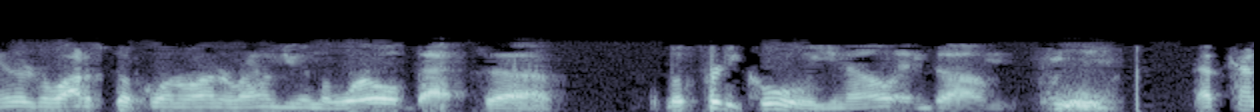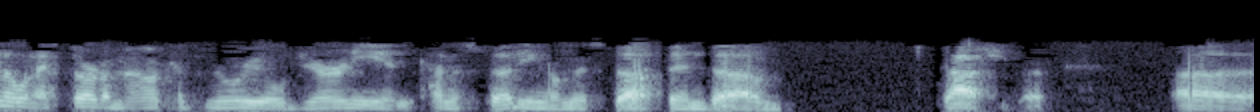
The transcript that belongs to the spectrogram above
you know, there's a lot of stuff going on around you in the world that uh, look pretty cool, you know, and um, that's kind of when I started my entrepreneurial journey and kind of studying on this stuff. And um, gosh, uh, uh,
